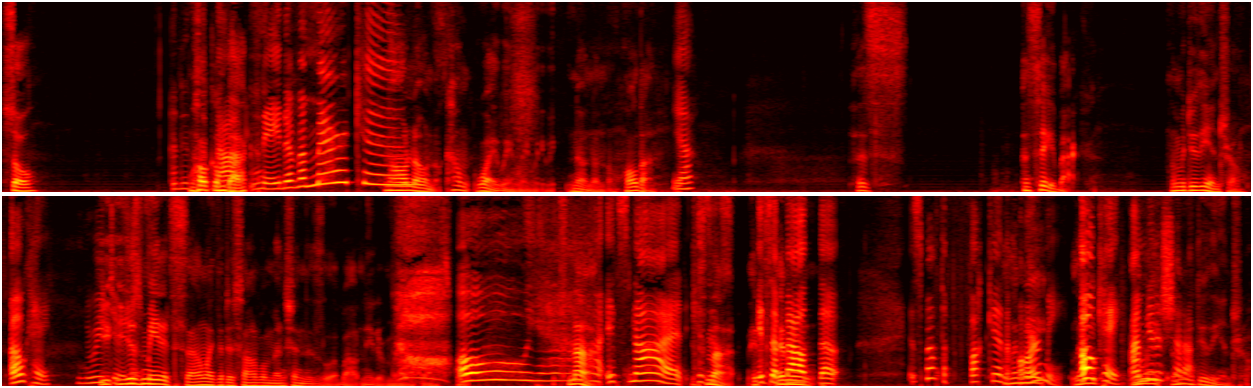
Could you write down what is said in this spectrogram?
So And it's Welcome about back. Native Americans. no, no, no, come, wait, wait, wait, wait, wait, no, no, no, hold on. Yeah. Let's let's take it back. Let me do the intro. Okay. You, Redo you this. just made it sound like the dishonorable mention is about Native Americans. Oh yeah. It's not. It's not. It's not. It's, It's- I about mean- the. It's about the fucking me- army. me- okay, I'm me- gonna shut let up. me do the intro.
